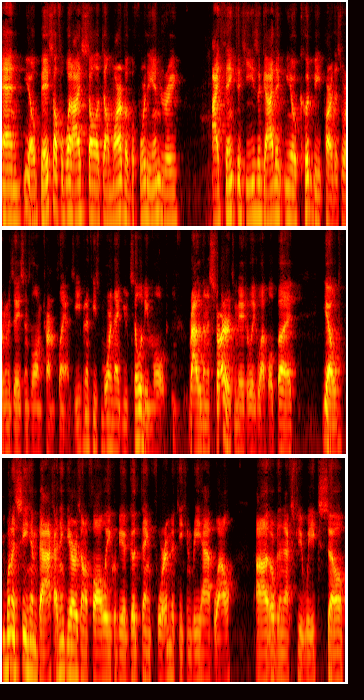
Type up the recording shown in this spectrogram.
And, you know, based off of what I saw at Delmarva before the injury, I think that he's a guy that, you know, could be part of this organization's long term plans, even if he's more in that utility mold rather than a starter at the major league level. But, you know, you want to see him back. I think the Arizona Fall League would be a good thing for him if he can rehab well uh, over the next few weeks. So,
